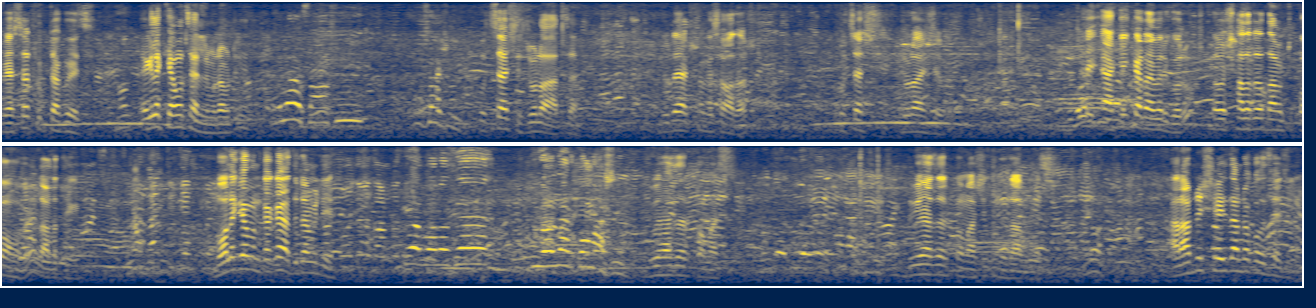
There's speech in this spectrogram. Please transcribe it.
ব্যবসা টুকটাক হয়েছে। এগুলা কেমন চাইলেন মোটামুটি? পঁচাশি, জোড়া আচ্ছা। দুটো একসঙ্গে হাজার পঁচাশি, জোড়া হিসেবে। একই কাটাবের গরু, তবে সাদাটার দাম একটু কম হবে, লালটা থেকে। বলে কেমন কাকা, দুটা মিলিয়ে? হাজার হাজার দাম আর আপনি সেই দামটা কত চাইছিলেন?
